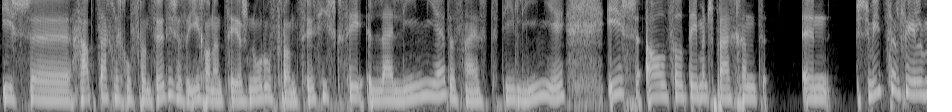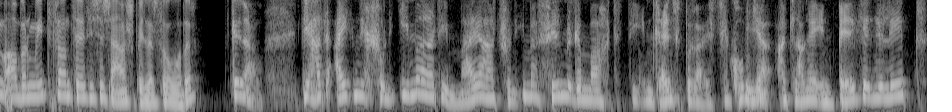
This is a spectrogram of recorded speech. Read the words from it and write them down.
ist äh, hauptsächlich auf Französisch. Also ich habe ihn zuerst nur auf Französisch gesehen. La Linie, das heißt die Linie, ist also dementsprechend ein Schweizer Film, aber mit französischen Schauspielern, so, oder? Genau. Die hat eigentlich schon immer, die Meier hat schon immer Filme gemacht, die im Grenzbereich. Sie kommt mhm. ja, hat lange in Belgien gelebt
